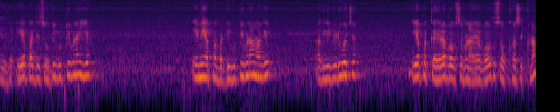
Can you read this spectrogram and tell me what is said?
ਇਹ ਆਪਾਂ ਜੇ ਛੋਟੀ ਬੁੱਟੀ ਬਣਾਈ ਆ ਇਵੇਂ ਆਪਾਂ ਵੱਡੀ ਬੁੱਟੀ ਬਣਾਵਾਂਗੇ ਅਗਲੀ ਵੀਡੀਓ 'ਚ। ਇਹ ਆਪਾਂ ਕੈਰਾ ਬਾਕਸ ਬਣਾਇਆ, ਬਹੁਤ ਸੌਖਾ ਸਿੱਖਣਾ,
